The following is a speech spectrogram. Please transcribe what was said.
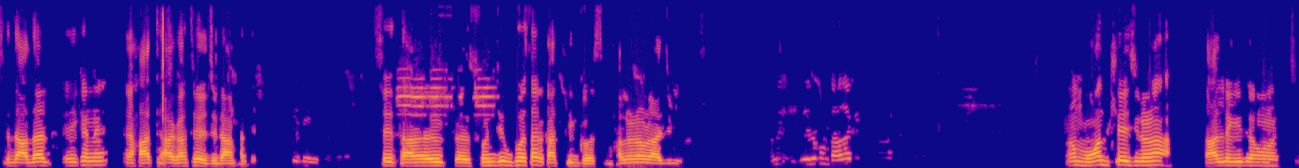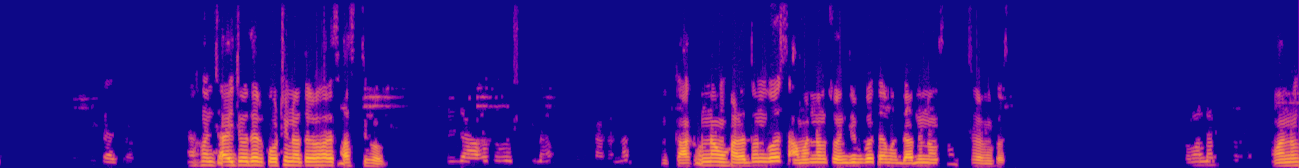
সে দাদার এইখানে হাতে আঘাত হয়েছে ডান হাতে। সে তার সঞ্জীব ঘোষ আর কার্তিক ঘোষ, ভালো নাম রাজীব মদ খেয়েছিল না? তার লেগে যেমন হচ্ছে? এখন চাইছি ওদের কঠিনতর ভাবে শাস্তি হোক যে আহত হয়েছে কি নাম কাকার নাম হরাধন ঘোষ আমার নাম সঞ্জীব ঘোষ আমার দাদুর নাম শান্তিস্বরণ ঘোষ। তোমার নাম আমার নাম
